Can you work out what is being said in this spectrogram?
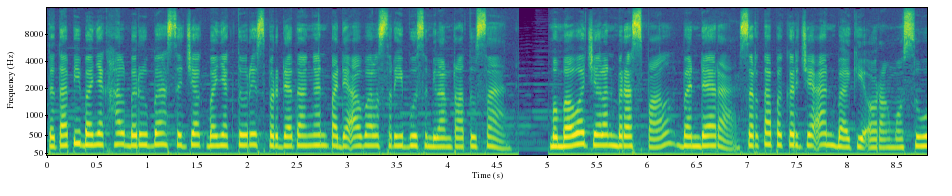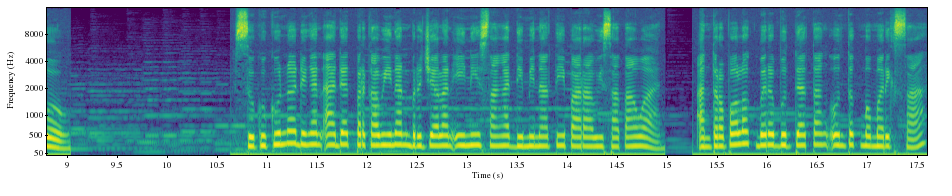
Tetapi banyak hal berubah sejak banyak turis berdatangan pada awal 1900-an, membawa jalan beraspal, bandara, serta pekerjaan bagi orang Mosuo. Suku kuno dengan adat perkawinan berjalan ini sangat diminati para wisatawan. Antropolog berebut datang untuk memeriksa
